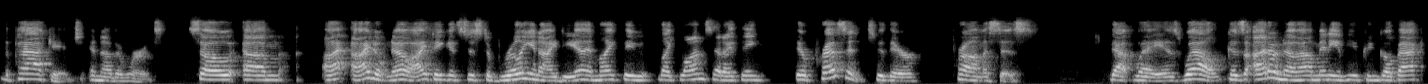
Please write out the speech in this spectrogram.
the package, in other words. So um, I, I don't know. I think it's just a brilliant idea. And like the like Lon said, I think they're present to their promises that way as well. Because I don't know how many of you can go back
